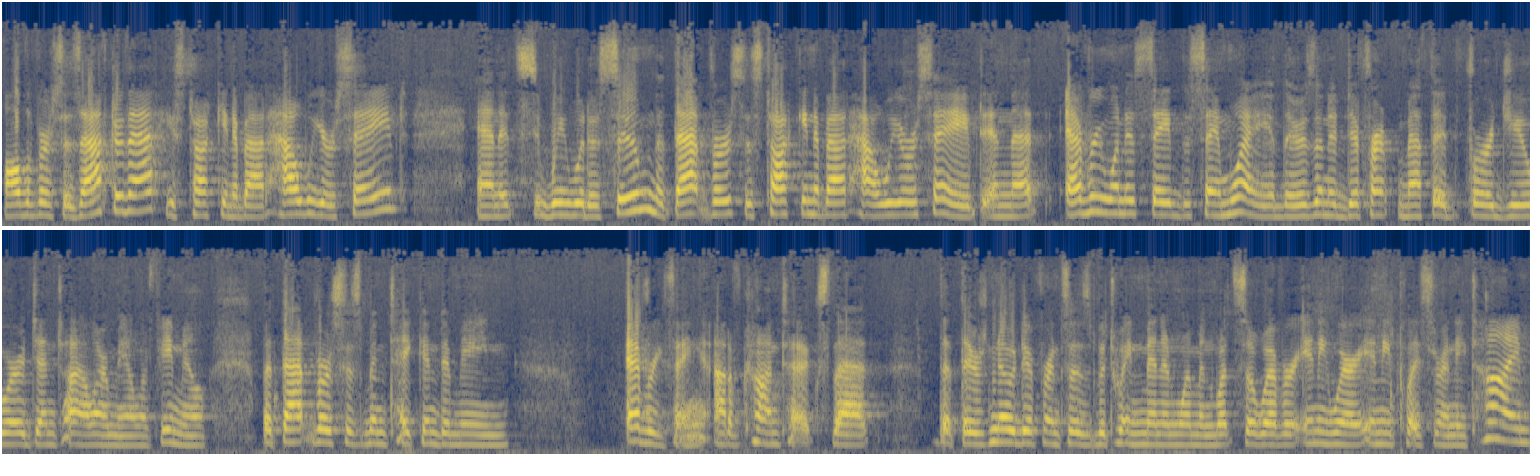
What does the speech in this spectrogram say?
All the verses after that, he's talking about how we are saved. And it's, we would assume that that verse is talking about how we are saved and that everyone is saved the same way. And there isn't a different method for a Jew or a Gentile or male or female. But that verse has been taken to mean everything out of context that that there's no differences between men and women whatsoever anywhere any place or any time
